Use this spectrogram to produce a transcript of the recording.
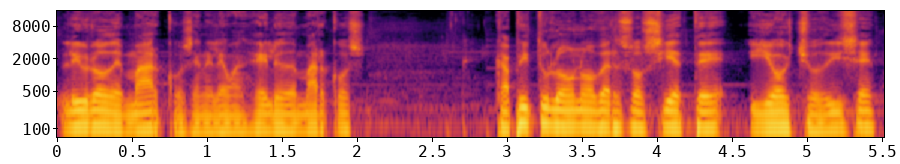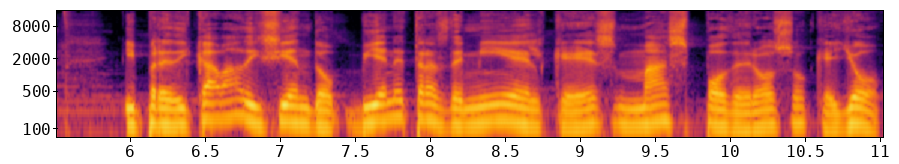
libro de Marcos, en el Evangelio de Marcos, capítulo 1, versos 7 y 8. Dice, y predicaba diciendo, viene tras de mí el que es más poderoso que yo,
